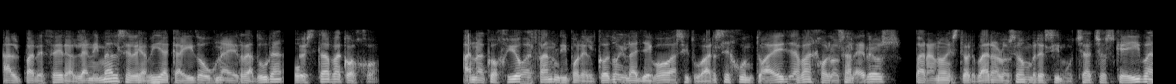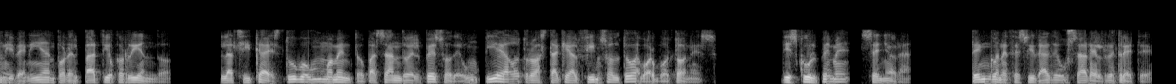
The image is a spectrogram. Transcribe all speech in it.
Al parecer al animal se le había caído una herradura, o estaba cojo. Ana cogió a Fandy por el codo y la llevó a situarse junto a ella bajo los aleros, para no estorbar a los hombres y muchachos que iban y venían por el patio corriendo. La chica estuvo un momento pasando el peso de un pie a otro hasta que al fin soltó a borbotones. Discúlpeme, señora. Tengo necesidad de usar el retrete.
